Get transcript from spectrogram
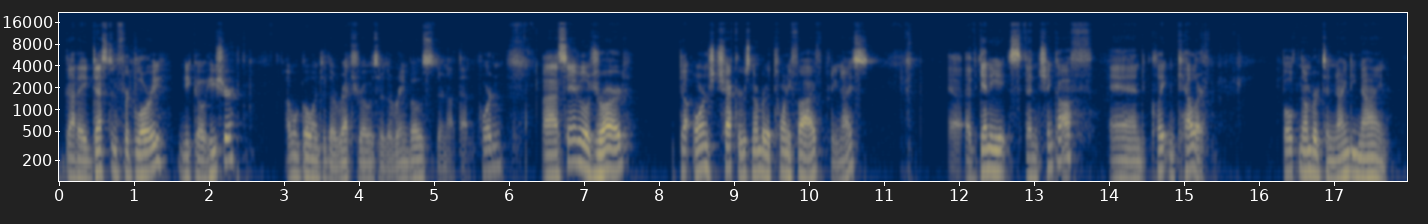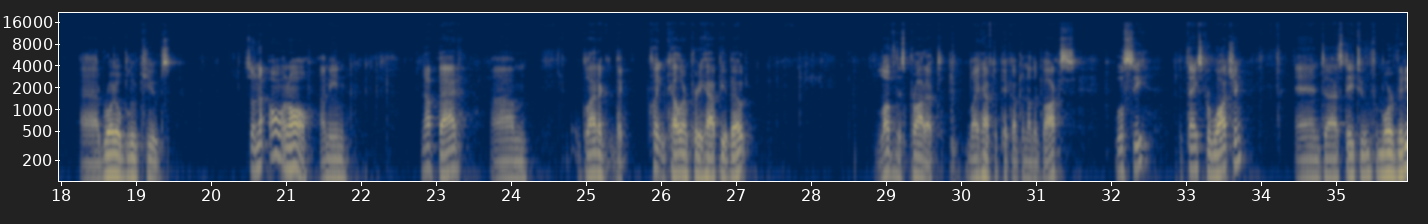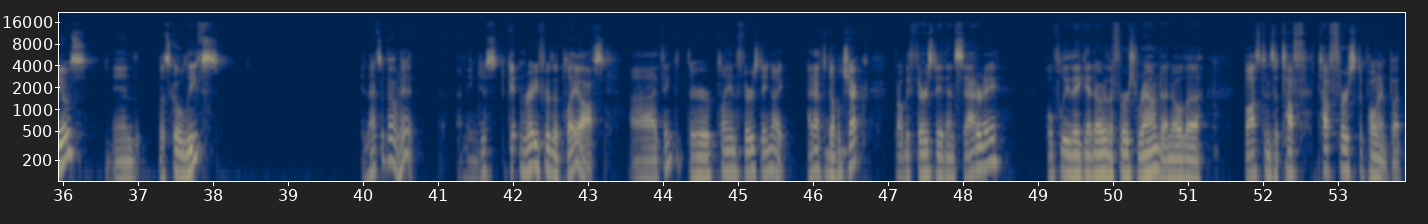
Got a Destined for Glory, Nico Hischier. I won't go into the retros or the rainbows. They're not that important. Uh, Samuel Girard, orange checkers, number to 25. Pretty nice. Uh, Evgeny Svechnikov and Clayton Keller, both numbered to 99. Uh, Royal Blue Cubes. So not, all in all, I mean, not bad. Um, glad I, the Clayton Keller, I'm pretty happy about. Love this product. Might have to pick up another box. We'll see. But thanks for watching. And uh, stay tuned for more videos. And let's go Leafs. And that's about it. I mean, just getting ready for the playoffs. Uh, I think they're playing Thursday night. I'd have to double check. Probably Thursday, then Saturday. Hopefully they get out of the first round. I know the Boston's a tough, tough first opponent, but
